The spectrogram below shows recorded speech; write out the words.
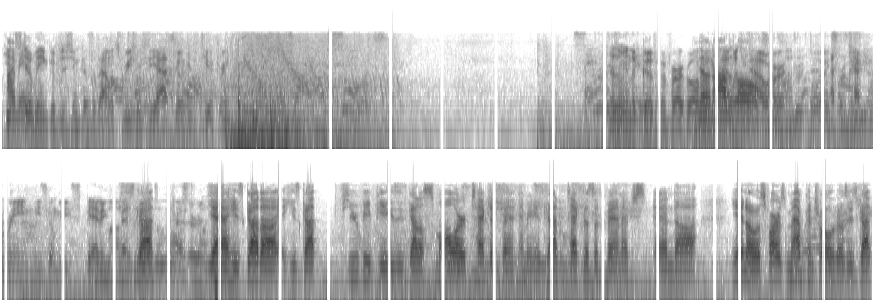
He'd I still be in good position because of how much resources he has going into tier three. Doesn't really look good for Wurgl. No, I mean, not that at much all. power. As a tech marine, he's gonna be spamming He's predators, got- predators. Yeah, he's got a he's got few VPs. He's got a smaller tech advantage. I mean, he's got tech disadvantage, and uh, you know, as far as map control goes, he's got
